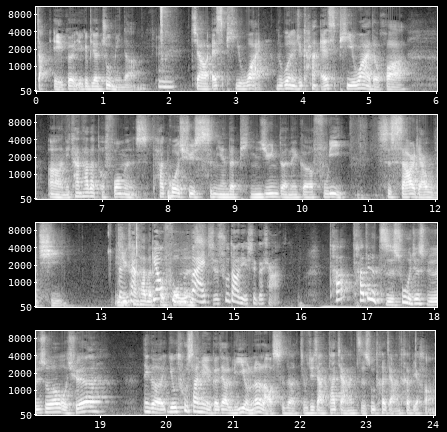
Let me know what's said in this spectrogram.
大，有一个有一个比较著名的，嗯，叫 SPY。如果你去看 SPY 的话，啊、你看它的 performance，它过去十年的平均的那个复利是十二点五七。你等一下去看它，的标普五百指数到底是个啥？它它这个指数就是，比如说，我觉得那个 YouTube 上面有个叫李永乐老师的，就就讲他讲的指数特讲的特别好，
